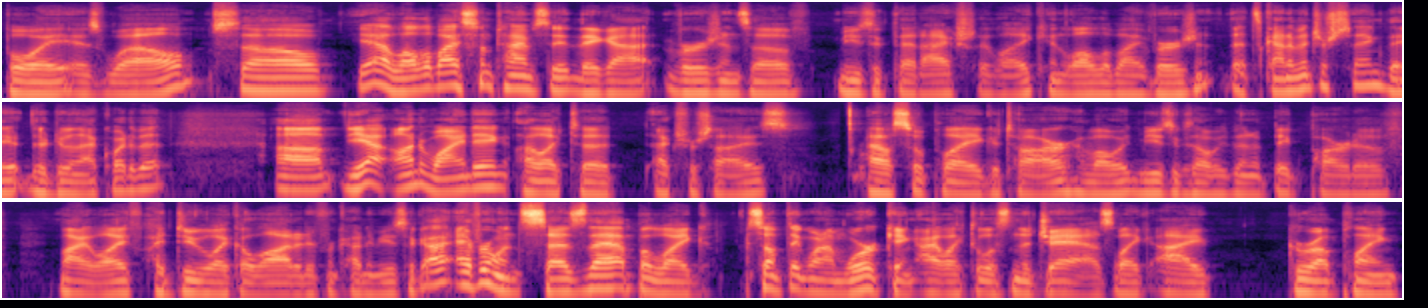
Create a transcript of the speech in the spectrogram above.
boy as well. So yeah, lullabies Sometimes they, they got versions of music that I actually like in lullaby version. That's kind of interesting. They they're doing that quite a bit. Um, yeah, unwinding. I like to exercise. I also play guitar. I've always music's always been a big part of my life. I do like a lot of different kind of music. I, everyone says that, but like something when I'm working, I like to listen to jazz. Like I grew up playing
